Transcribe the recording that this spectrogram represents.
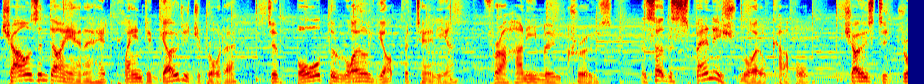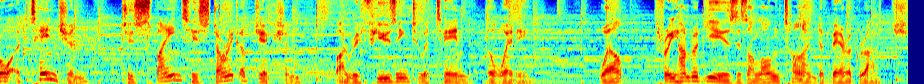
Charles and Diana had planned to go to Gibraltar to board the royal yacht Britannia for a honeymoon cruise, and so the Spanish royal couple chose to draw attention to Spain's historic objection by refusing to attend the wedding. Well, 300 years is a long time to bear a grudge.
